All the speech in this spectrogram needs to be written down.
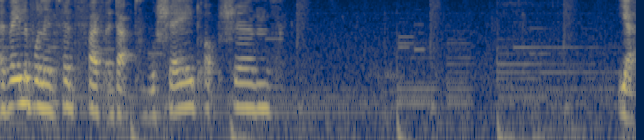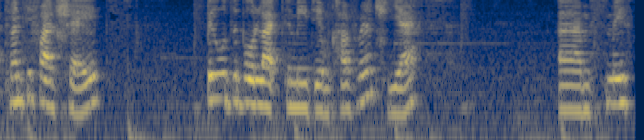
Available in 25 adaptable shade options yeah 25 shades. Buildable light to medium coverage yes. Um, smooth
